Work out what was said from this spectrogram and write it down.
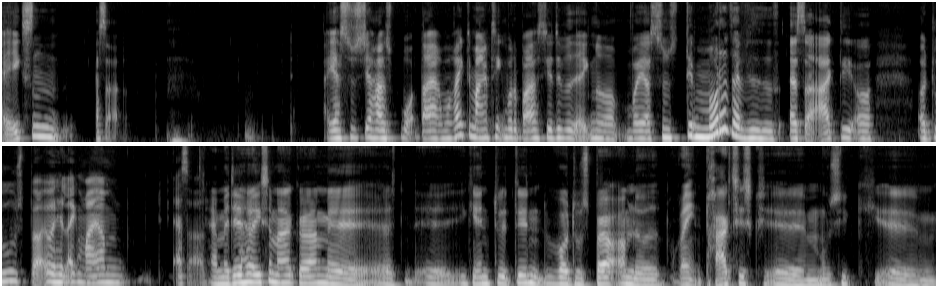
er ikke sådan, altså, jeg synes, jeg har spurgt dig om rigtig mange ting, hvor du bare siger, det ved jeg ikke noget om, hvor jeg synes, det må du da vide, altså agtigt, og, og du spørger jo heller ikke mig om, altså, Ja, men det har ikke så meget at gøre med, øh, øh, igen, du, det, hvor du spørger om noget rent praktisk øh, musik, øh,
